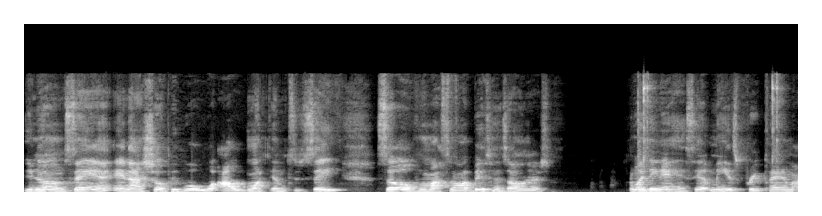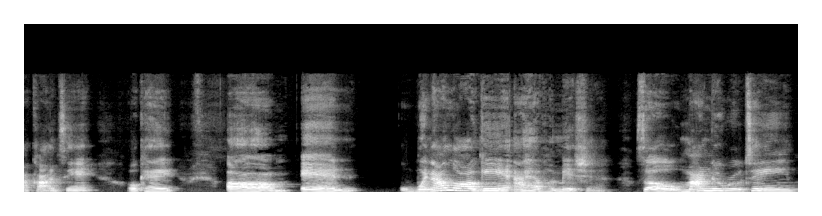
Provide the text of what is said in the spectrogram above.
You know what I'm saying? And I show people what I want them to see. So for my small business owners, one thing that has helped me is pre-planning my content. Okay. Um, and when I log in, I have a mission. So my new routine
